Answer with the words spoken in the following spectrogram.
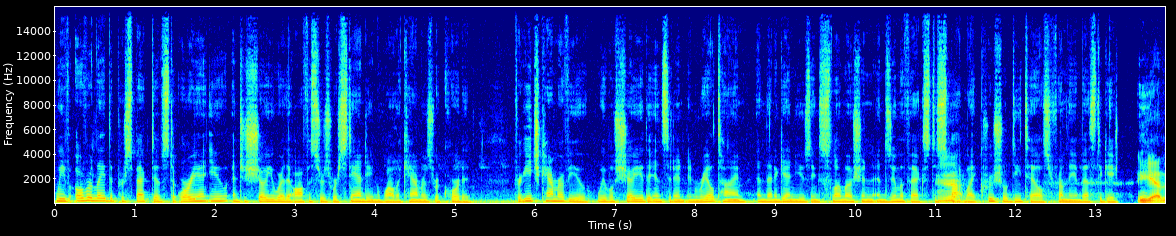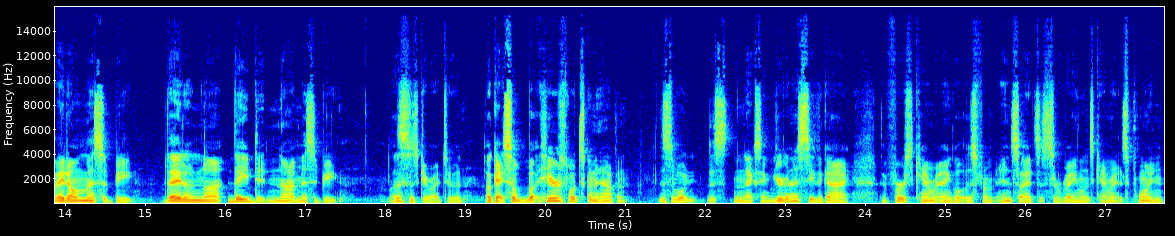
We've overlaid the perspectives to orient you and to show you where the officers were standing while the cameras recorded. For each camera view, we will show you the incident in real time and then again using slow motion and zoom effects to Yeah. spotlight crucial details from the investigation. yeah, they don't miss a beat. They do not. They did not miss a beat. Let's just get right to it. Okay, so what? Here's what's going to happen. This is what this the next thing you're going to see the guy. The first camera angle is from inside. It's a surveillance camera. It's pointing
